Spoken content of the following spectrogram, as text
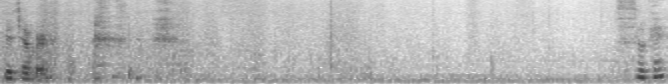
Scooch over. Is this okay?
